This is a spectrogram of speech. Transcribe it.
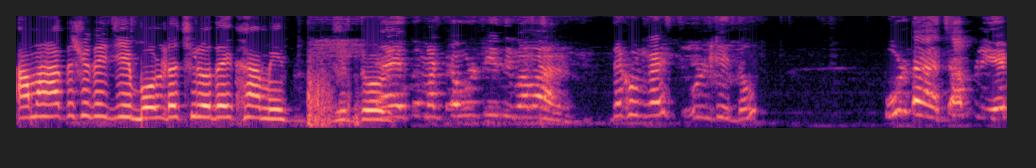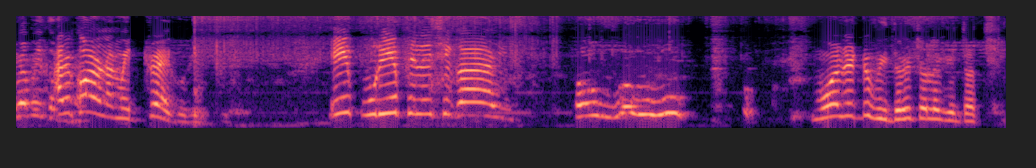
আমার হাতে শুধু যে বলটা ছিল দেখে আমি যুদ্ধ তোমারটা দেখুন গাইস উল্টে দাও। উল্টায় চাপলি এভাবেই তো আরে করো না আমি ট্রাই করেছি এই পুড়িয়ে ফেলেছি গাইস হু, হু, হু। মোবাইল একটু ভিতরে চলে গিয়ে যাচ্ছিল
